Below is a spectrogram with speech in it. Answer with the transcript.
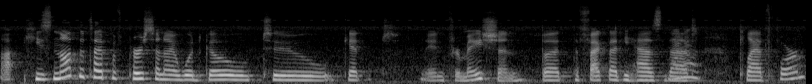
Uh, he's not the type of person I would go to get information, but the fact that he has that platform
